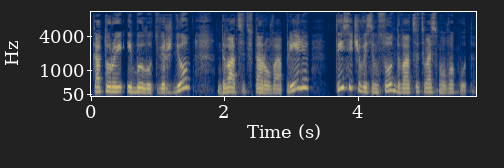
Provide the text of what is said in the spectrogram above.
который и был утвержден 22 апреля 1828 года.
